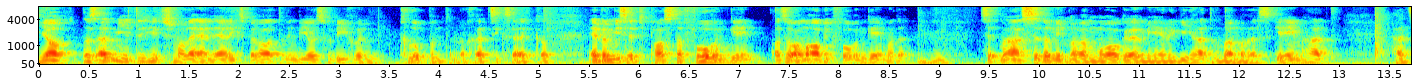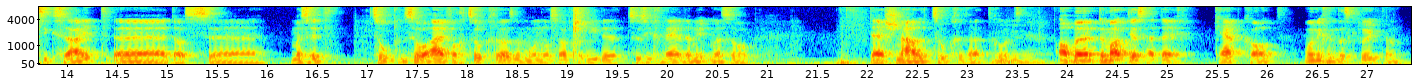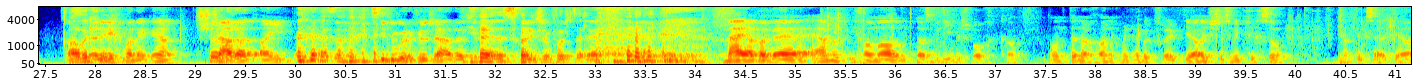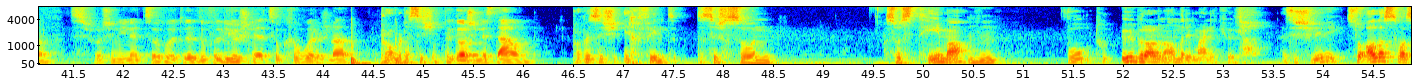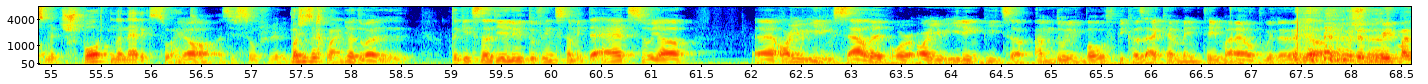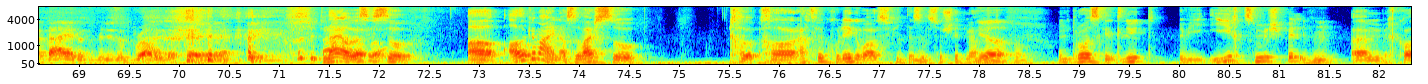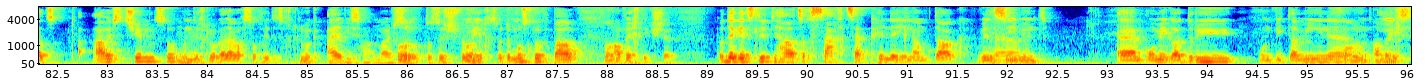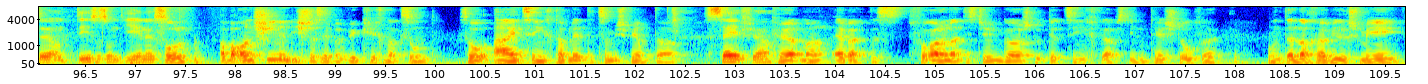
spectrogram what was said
Ja, das hat mir, da ist mal eine Ernährungsberaterin bei uns vorbeigekommen im Club und dann hat sie gesagt, eben, wir sollten Pasta vor dem Game, also am Abend vor dem Game, oder? Mhm. Sollte man essen, damit man am Morgen mehr Energie hat und wenn man ein Game hat, hat sie gesagt, äh, dass äh, man sollte Zucker, so einfach Zucker, also Monosaccharide zu sich nehmen, damit man so den schnell Zucker hat. Kurz. Mhm. Aber der Matthias hat eigentlich Cap gehabt, als ich ihn das gefragt habe. Ah, Also wirklich? Lichtmann, ja. Schon. Shoutout an ihn. also, es gibt sehr viele Shoutouts. Ja, das kann ich schon vorstellen. Nein, aber äh, er, ich habe mal das mit ihm besprochen. gehabt. Und danach habe ich mich eben gefragt, ja, ist das wirklich so? Und dann hat er gesagt, ja, das ist wahrscheinlich nicht so gut, weil du verlierst den Zucker sehr schnell. Bro, aber das ist, Und dann gehst du in ein Down. Bro, das ist ich finde, das ist so ein, so ein Thema, wo du überall eine andere Meinung hörst. Es ist schwierig. So alles, was mit Sport und Ernährung zu tun hat. Ja, es ist so schwierig. Weißt du, was ich meine? Ja, du weißt, da gibt es noch die Leute auf Insta mit den Ads, so ja, uh, are you eating salad or are you eating pizza? I'm doing both because I can maintain my health with, a, Ja, with, a, with my diet. Und bin ich so, Bro, okay. Nein, aber es ist so, äh, allgemein, also weißt du, so, ich habe ich habe recht viele Kollegen, die aus Fitness und so Shit machen. ja, voll. Und Bro, es gibt Leute, wie ich zum Beispiel, Mhm. ähm, ich gehe jetzt auch ins Gym und so und ich schaue halt einfach so, ein bisschen, dass ich genug Eiweiß habe. Weißt? du? So, das ist für Voll. mich so der Muskelaufbau Voll. am wichtigsten. Und dann gibt es Leute, die hauen sich 16 Pillen rein am Tag, weil Ja. sie müssen, ähm, Omega-3 und Vitamine Voll, und aber Eisen und dieses und jenes. Voll. Aber anscheinend ist das eben wirklich noch gesund. So eine Zinktablette zum Beispiel am Tag. Safe, ja. Hört man, eben, das, vor allem wenn du ins Gym gehst, tut dir Zink, glaubst deinen Test auf. Und dann nachher willst du mehr.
